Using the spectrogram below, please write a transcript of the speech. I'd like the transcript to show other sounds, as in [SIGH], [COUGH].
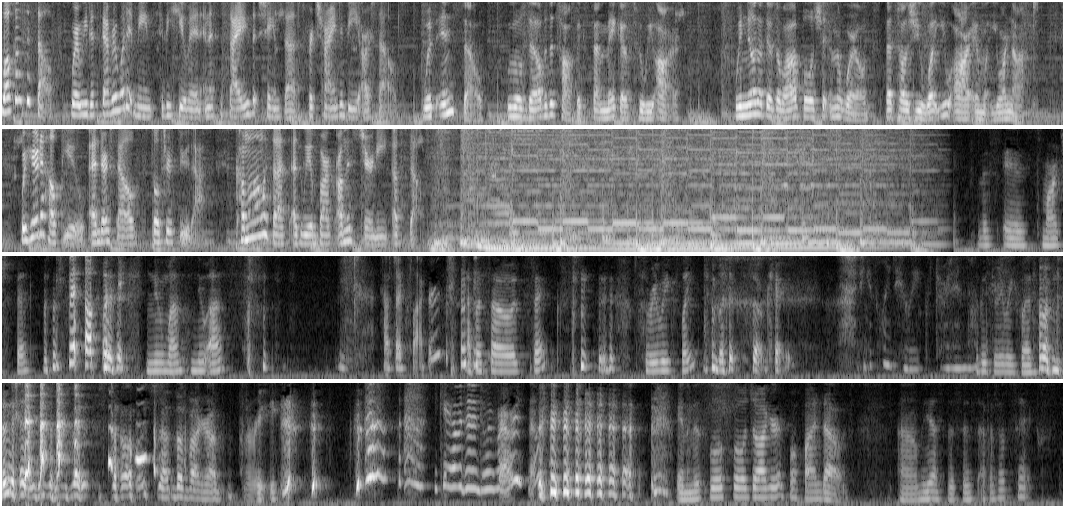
Welcome to Self, where we discover what it means to be human in a society that shames us for trying to be ourselves. Within Self, we will delve into topics that make us who we are. We know that there's a lot of bullshit in the world that tells you what you are and what you are not. We're here to help you and ourselves filter through that. Come along with us as we embark on this journey of self. March 5th. [LAUGHS] [LAUGHS] new month, new us. [LAUGHS] Hashtag slackers. Episode 6. three weeks late, but it's okay. I think it's only two weeks, Jordan. It'll be three weeks by the time I'm done editing this bitch, so shut the fuck up. Three. You can't have it done in 24 hours, no? In this little slow jogger, we'll find out. Um, yes, this is episode six.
